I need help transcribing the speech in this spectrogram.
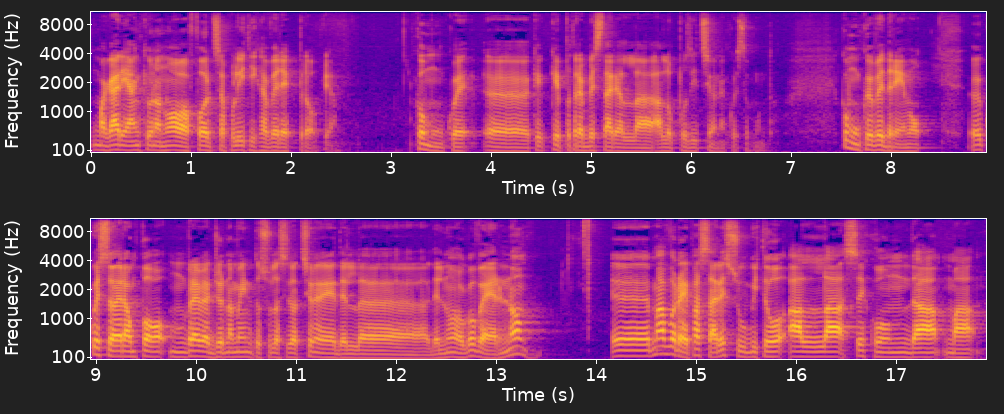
magari anche una nuova forza politica vera e propria. Comunque, eh, che, che, potrebbe stare alla, all'opposizione a questo punto. Comunque vedremo. Eh, questo era un po' un breve aggiornamento sulla situazione del, del nuovo governo. Eh, ma vorrei passare subito alla seconda, ma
